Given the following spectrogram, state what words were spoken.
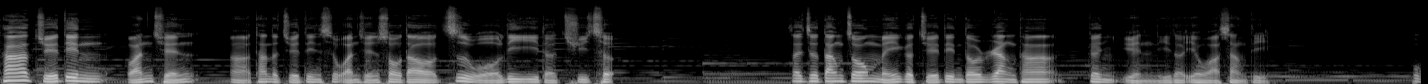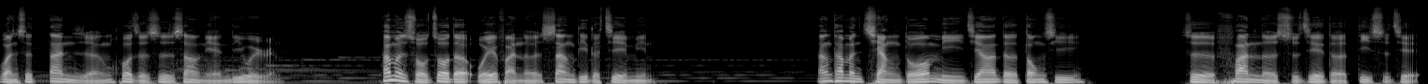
他决定完全啊，他的决定是完全受到自我利益的驱策。在这当中，每一个决定都让他更远离了耶和华上帝。不管是但人或者是少年利未人，他们所做的违反了上帝的诫命。当他们抢夺米迦的东西，是犯了十诫的第十诫，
